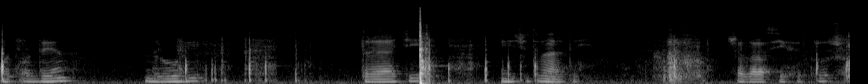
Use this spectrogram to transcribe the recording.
От один, другий, третій і четвертий. Ще зараз їх відкручу.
